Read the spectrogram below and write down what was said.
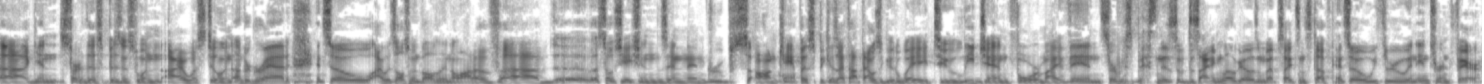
uh, again, started this business when I was still in undergrad. And so I was also involved in a lot of uh, associations and, and groups on campus because I thought that was a good way to lead gen for my then service business of designing logos and websites and stuff. And so we threw an intern fair.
